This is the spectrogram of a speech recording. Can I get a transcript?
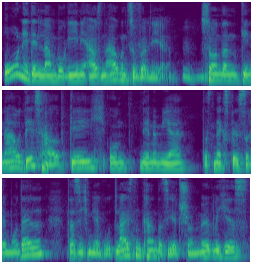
Ohne den Lamborghini aus den Augen zu verlieren, sondern genau deshalb gehe ich und nehme mir das nächstbessere Modell, das ich mir gut leisten kann, das jetzt schon möglich ist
